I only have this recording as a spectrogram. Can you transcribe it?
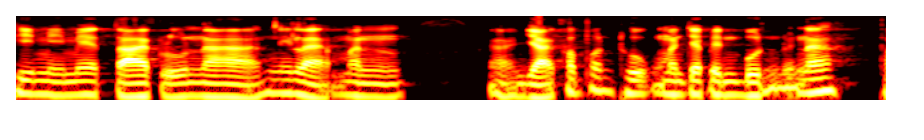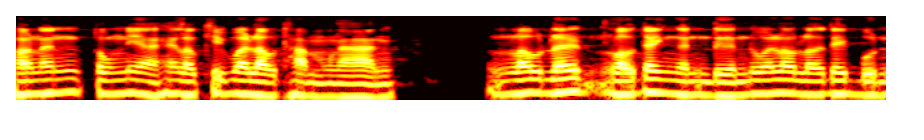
ที่มีเมตตากรุณา นี่แหละมันอยากเขาพ้นทุกข์มันจะเป็นบุญด้วยนะ เพราะนั้นตรงเนี้ยให้เราคิดว่าเราทำงาน เราได้เราได้เงินเดือนด้วยเราเราได้บุญ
